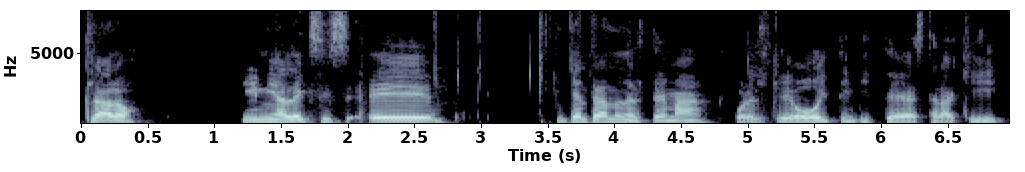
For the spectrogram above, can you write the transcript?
Claro. Y mi Alexis, eh, ya entrando en el tema por el que hoy te invité a estar aquí,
